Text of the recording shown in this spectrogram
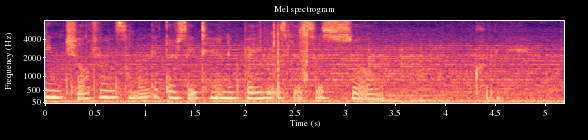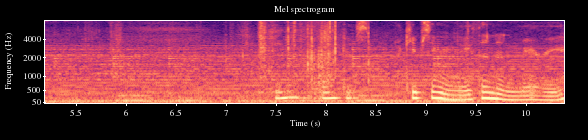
Fucking children? Someone get their satanic babies. This is so creepy. Who the fuck is. I keep seeing Nathan and Mary.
